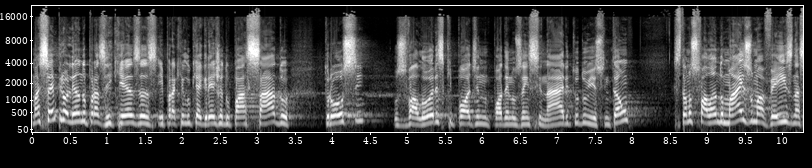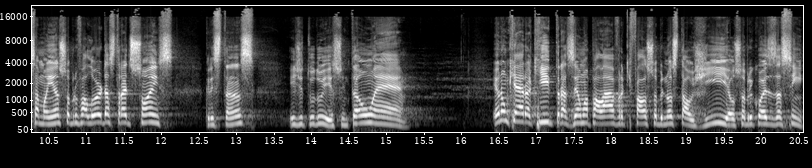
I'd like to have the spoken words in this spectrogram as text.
mas sempre olhando para as riquezas e para aquilo que a igreja do passado trouxe os valores que podem, podem nos ensinar e tudo isso. Então, estamos falando mais uma vez nessa manhã sobre o valor das tradições cristãs e de tudo isso. Então, é. Eu não quero aqui trazer uma palavra que fala sobre nostalgia ou sobre coisas assim,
